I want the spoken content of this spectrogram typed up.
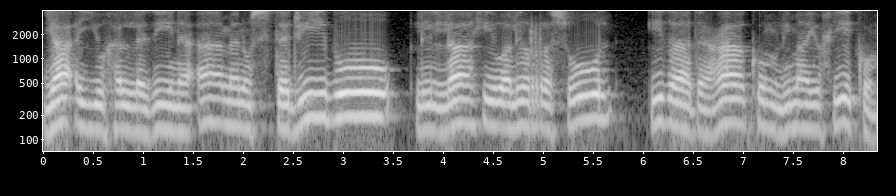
Ja ejuhallazina amanu stajibu lillahi wa lirrasul idha da'akum lima yuhyikum.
